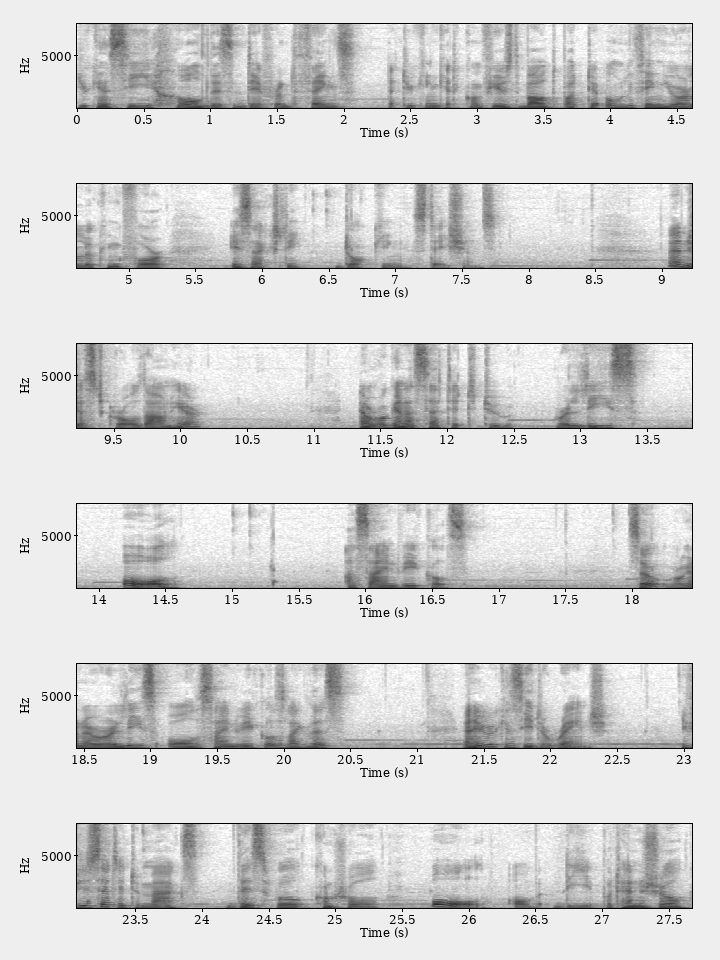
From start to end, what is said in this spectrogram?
you can see all these different things that you can get confused about, but the only thing you're looking for is actually docking stations. And just scroll down here, and we're gonna set it to release all assigned vehicles. So we're gonna release all assigned vehicles like this, and here you can see the range. If you set it to max, this will control all of the potential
